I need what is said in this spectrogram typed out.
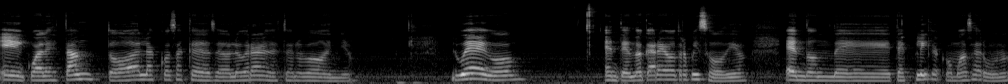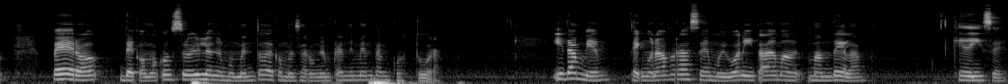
en el cual están todas las cosas que deseo lograr en este nuevo año. Luego, entiendo que haré otro episodio en donde te explica cómo hacer uno, pero de cómo construirlo en el momento de comenzar un emprendimiento en costura. Y también tengo una frase muy bonita de Mandela que dice,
